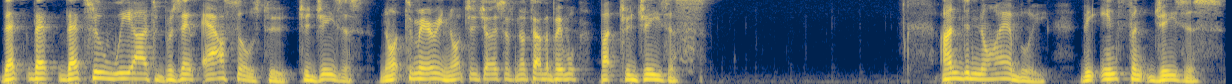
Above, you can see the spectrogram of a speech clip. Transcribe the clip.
that, that, that's who we are to present ourselves to, to Jesus. Not to Mary, not to Joseph, not to other people, but to Jesus. Undeniably, the infant Jesus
